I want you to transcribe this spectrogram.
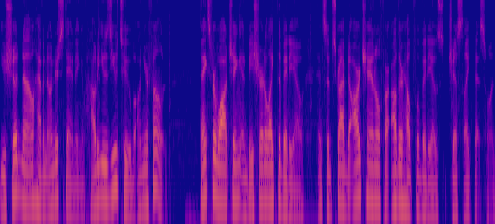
You should now have an understanding of how to use YouTube on your phone. Thanks for watching and be sure to like the video and subscribe to our channel for other helpful videos just like this one.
